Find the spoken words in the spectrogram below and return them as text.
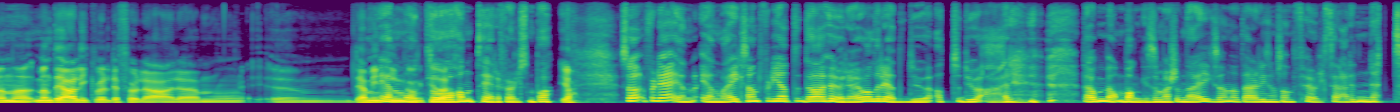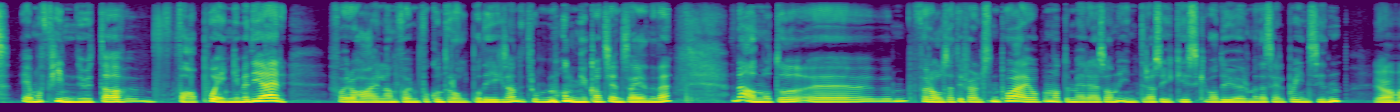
Men, eh, men det er likevel Det føler jeg er um, um, Det er min En inngang til det. En måte å håndtere følelsen på. Ja. Så, for det er en, en vei, ikke sant? Fordi at da hører jeg jo allerede du, at du er Det er jo mange som er som deg. ikke sant? At det er liksom sånn følelser er en nøtt. Jeg må finne ut av hva poenget med de er. For å ha en eller annen form for kontroll på de. ikke sant? Jeg tror mange kan kjenne seg igjen i det. En annen måte å øh, forholde seg til følelsen på, er jo på en måte mer sånn intrapsykisk. Hva du gjør med deg selv på innsiden. ja.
